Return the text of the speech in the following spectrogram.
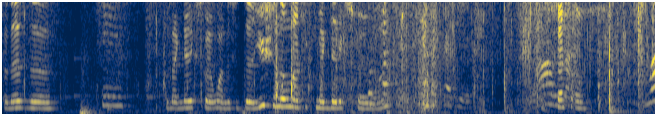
So there's the two. the magnetic square one. This is the Ushino Magic Magnetic Square The one. packet. The packet. A Wow. set of Wow.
